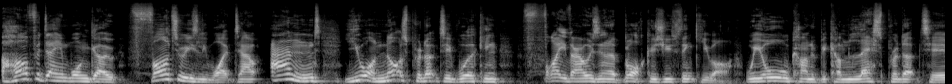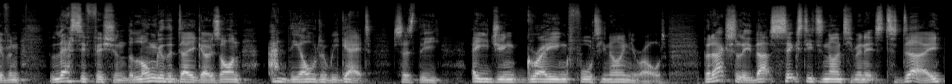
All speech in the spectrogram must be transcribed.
A half a day in one go, far too easily wiped out, and you are not as productive working five hours in a block as you think you are. We all kind of become less productive and less efficient the longer the day goes on and the older we get, says the aging, greying 49 year old. But actually, that 60 to 90 minutes today,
